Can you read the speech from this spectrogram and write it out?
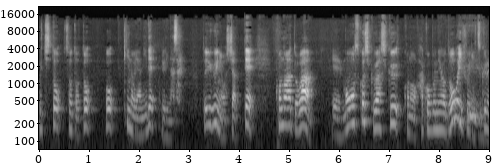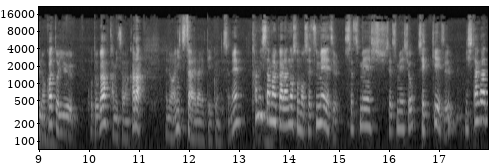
内と外とを木のヤニで塗りなさい。というふうにおっしゃってこの後は、えー、もう少し詳しくこの箱舟をどういうふうに作るのかということが神様からノアに伝えられていくんですよね。神様からのその説明図説明説明書設計図に従っ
